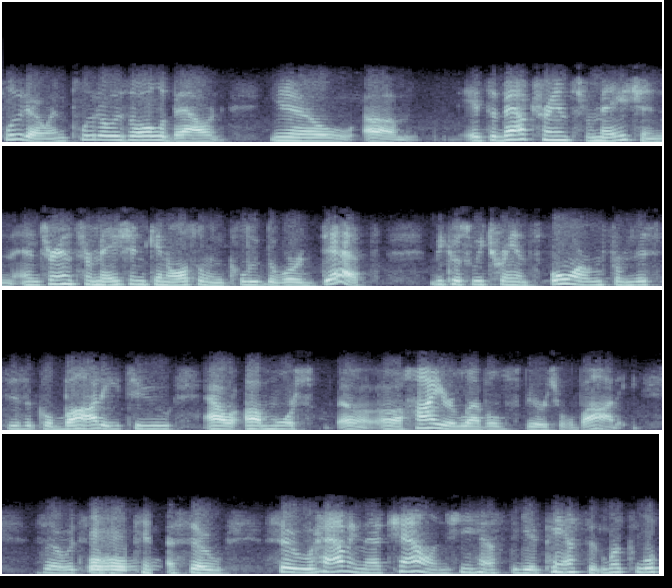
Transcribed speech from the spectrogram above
Pluto, and Pluto is all about you know um, it's about transformation, and transformation can also include the word death because we transform from this physical body to our a more uh, a higher level spiritual body. So it's Mhm. so so having that challenge, he has to get past it. Let's look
